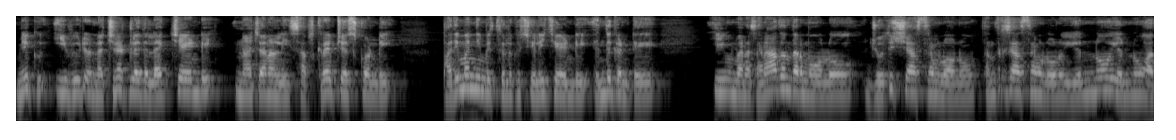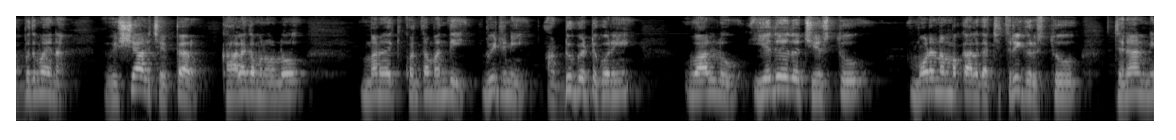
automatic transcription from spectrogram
మీకు ఈ వీడియో నచ్చినట్లయితే లైక్ చేయండి నా ఛానల్ని సబ్స్క్రైబ్ చేసుకోండి పది మంది మిత్రులకు తెలియచేయండి. ఎందుకంటే ఈ మన సనాతన ధర్మంలో జ్యోతిష్ శాస్త్రంలోనూ తంత్రశాస్త్రంలోనూ ఎన్నో ఎన్నో అద్భుతమైన విషయాలు చెప్పారు. కాలగమనంలో మనకి కొంతమంది వీటిని అడ్డు పెట్టుకొని వాళ్ళు ఏదేదో చేస్తూ మూఢనమ్మకాలుగా చిత్రీకరిస్తూ జనాన్ని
